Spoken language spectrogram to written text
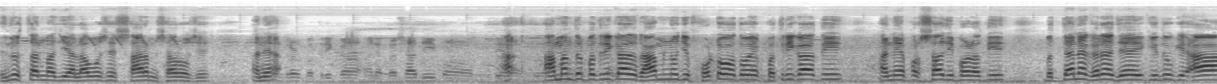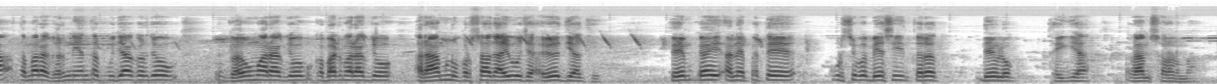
હિન્દુસ્તાનમાં જે આ લાવો છે, સારામાં સારો છે. અને આમંત્રણ પત્રિકા અને પ્રસાદી પણ આ- આમંત્રણ પત્રિકા રામનો જે ફોટો હતો એક પત્રિકા હતી અને પ્રસાદી પણ હતી. બધાને ઘરે જઈ કીધું કે આ તમારા ઘરની અંદર પૂજા કરજો ઘઉંમાં રાખજો કબાટમાં રાખજો. આ રામનું પ્રસાદ આવ્યું છે અયોધ્યાથી. તેમ કહી અને પતે ખુરશી પર બેસી તરત દેવલોક થઈ ગયા રામ શરણમાં.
